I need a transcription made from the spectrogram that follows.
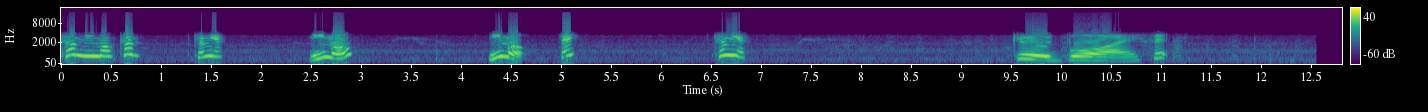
Come, Nemo, come. Come here. Nemo. Nemo. Hey. Come here. Good boy. Sit.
